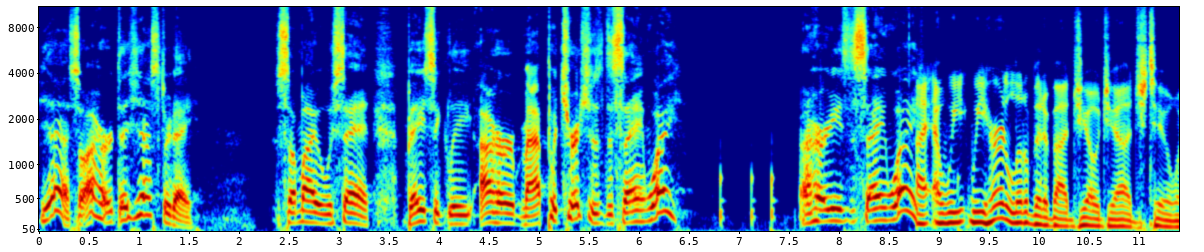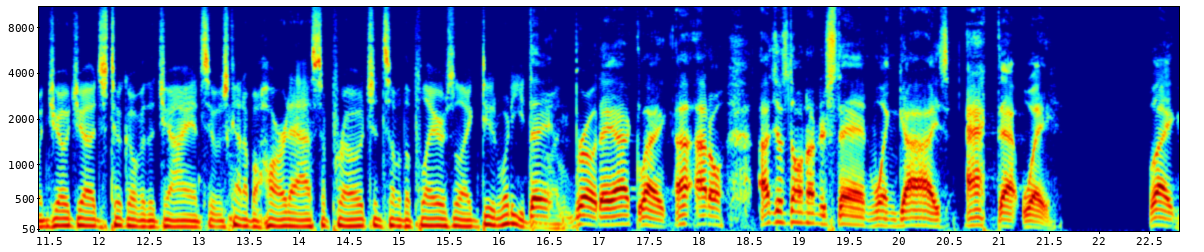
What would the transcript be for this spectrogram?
Yeah, so I heard this yesterday. Somebody was saying, basically, I heard Matt Patricia's the same way. I heard he's the same way. I, I, we we heard a little bit about Joe Judge too. When Joe Judge took over the Giants, it was kind of a hard ass approach, and some of the players were like, "Dude, what are you they, doing?" bro, they act like I, I don't. I just don't understand when guys act that way. Like,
